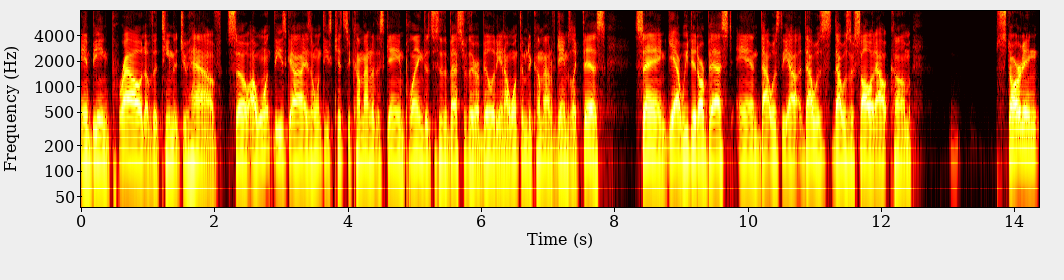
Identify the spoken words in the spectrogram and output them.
and being proud of the team that you have. So I want these guys, I want these kids to come out of this game playing this to the best of their ability, and I want them to come out of games like this saying, "Yeah, we did our best, and that was the that was that was a solid outcome." Starting,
